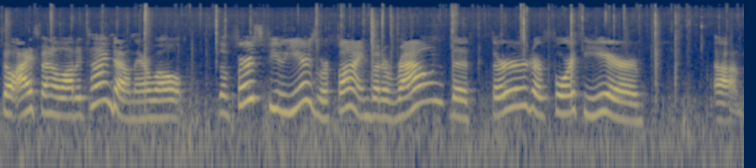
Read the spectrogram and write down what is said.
so I spent a lot of time down there. Well, the first few years were fine, but around the third or fourth year, um,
